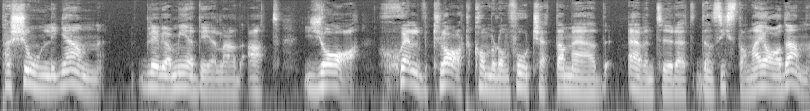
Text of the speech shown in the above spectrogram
personligen blev jag meddelad att ja, självklart kommer de fortsätta med äventyret Den sista najaden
